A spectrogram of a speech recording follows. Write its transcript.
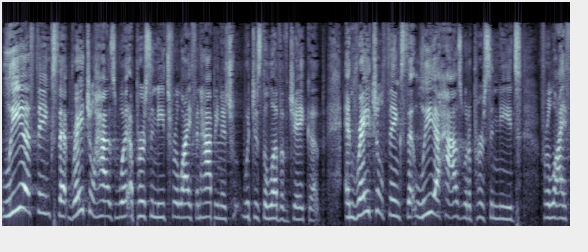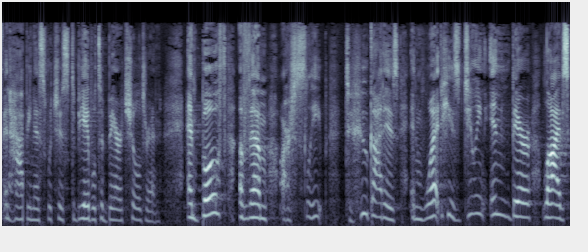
Leah thinks that Rachel has what a person needs for life and happiness, which is the love of Jacob. And Rachel thinks that Leah has what a person needs for life and happiness, which is to be able to bear children. And both of them are asleep to who God is and what He's doing in their lives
